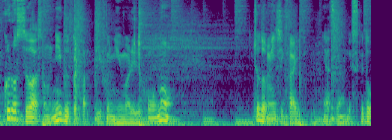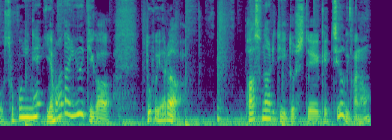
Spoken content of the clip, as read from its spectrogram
クロスはその2部とかっていう風に言われる方の、ちょっと短いやつなんですけど、そこにね、山田裕貴がどうやらパーソナリティとして月曜日かな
